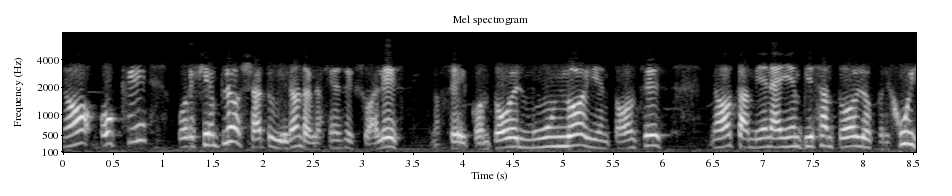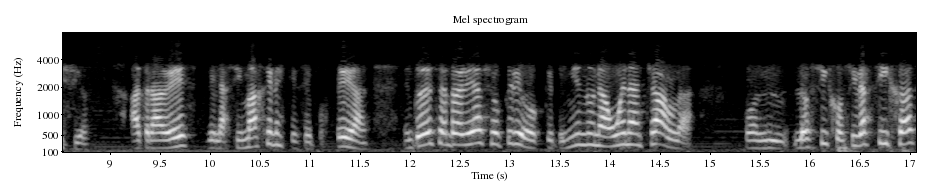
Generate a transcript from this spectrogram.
¿no? O que, por ejemplo, ya tuvieron relaciones sexuales, no sé, con todo el mundo y entonces, ¿no? También ahí empiezan todos los prejuicios a través de las imágenes que se postean. Entonces, en realidad yo creo que teniendo una buena charla con los hijos y las hijas,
